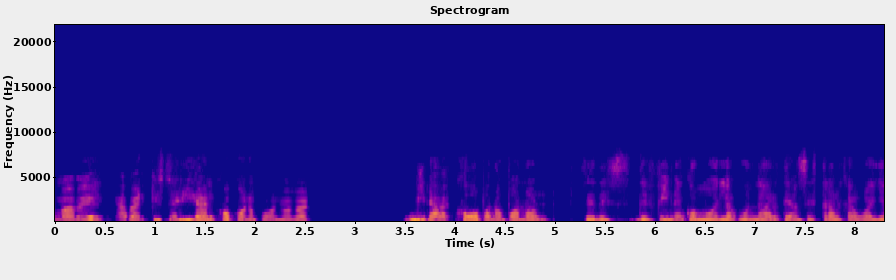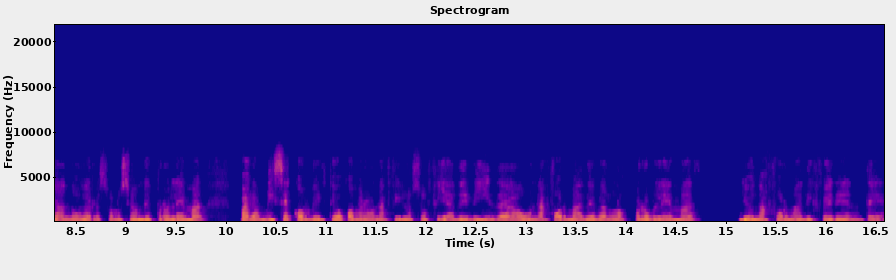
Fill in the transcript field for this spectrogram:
Mabel. A ver, ¿qué sería el Hoponopono? A ver. Mira, Ho'oponopono se define como un arte ancestral hawaiano de resolución de problemas. Para mí se convirtió como en una filosofía de vida, una forma de ver los problemas de una forma diferente,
